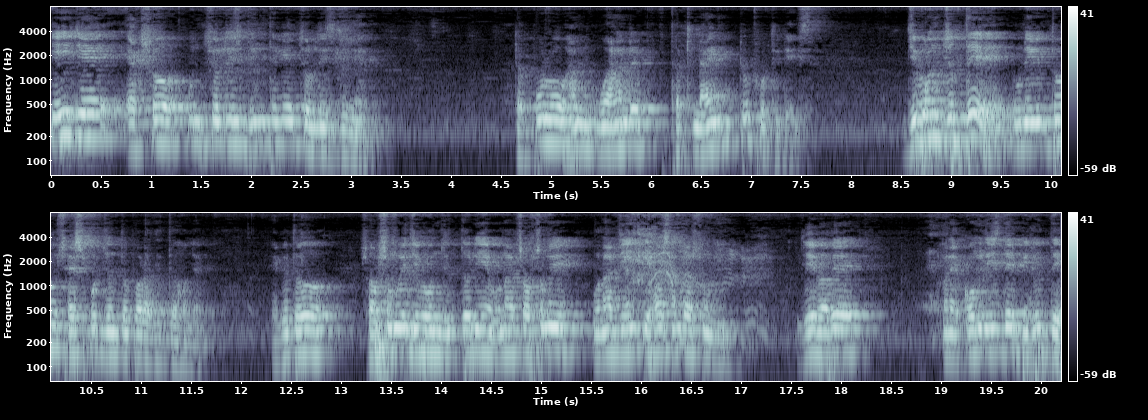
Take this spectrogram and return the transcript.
এই যে একশো উনচল্লিশ দিন থেকে চল্লিশ দিনে পুরো one hundred thirty nine to forty days জীবন যুদ্ধে উনি কিন্তু শেষ পর্যন্ত পরাজিত হলেন। একে তো সবসময় জীবন যুদ্ধ নিয়ে, ওনার সবসময়, ওনার যে ইতিহাস আমরা শুনি, যেভাবে মানে কমিউনিস্টদের বিরুদ্ধে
